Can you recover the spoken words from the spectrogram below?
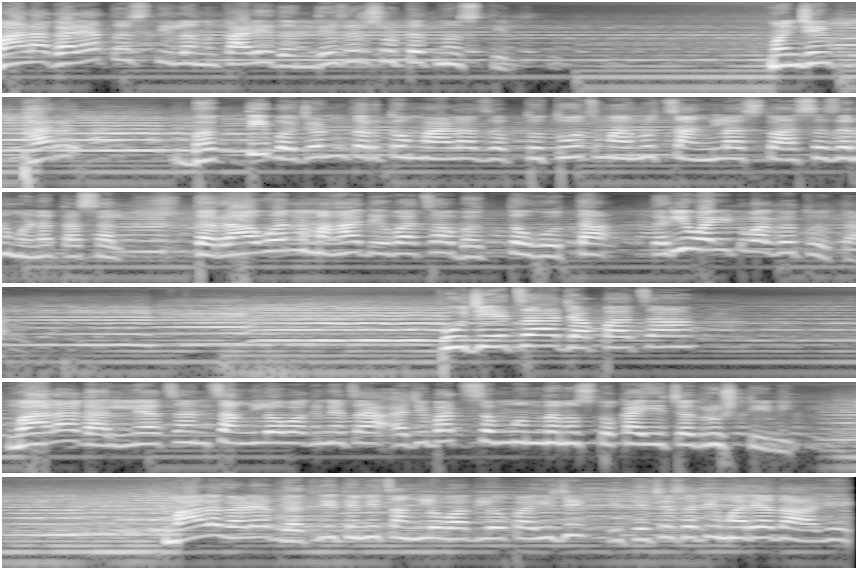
माळा गळ्यात असतील आणि काळे धंदे जर सुटत नसतील म्हणजे फार भक्ती भजन करतो माळा जपतो तोच माणूस चांगला असतो असं जर म्हणत असाल तर रावण महादेवाचा भक्त होता तरी वाईट वागत होता. पूजेचा जपाचा माळा घालण्याचा आणि चांगलं वागण्याचा अजिबात संबंध नसतो काहीच्या दृष्टीने. माळ गाड्यात घातली त्यांनी चांगलं वागलं पाहिजे की त्याच्यासाठी मर्यादा आहे.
